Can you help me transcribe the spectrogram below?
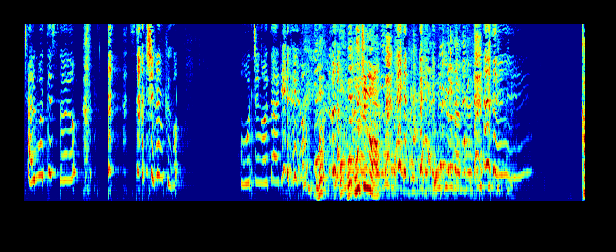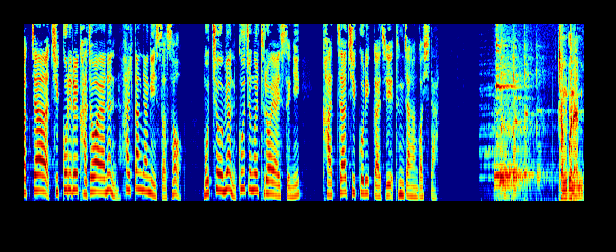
잘못했어요. 사실은 그거 오징어 다리예요. 뭐? 오, 오징어? 각자 쥐꼬리를 가져와야 하는 할당량이 있어서 못 채우면 꾸중을 들어야 했으니 가짜 쥐꼬리까지 등장한 것이다. 정부는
